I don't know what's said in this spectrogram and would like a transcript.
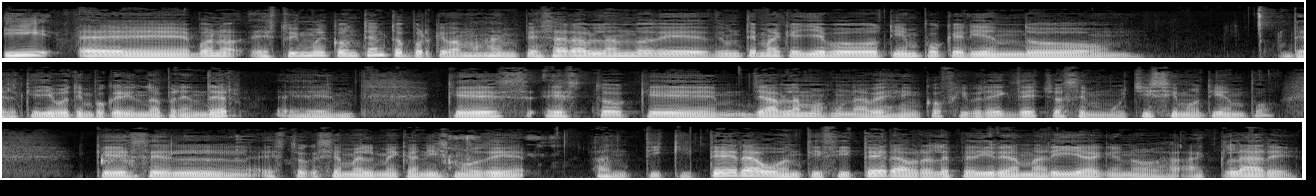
Y eh, bueno, estoy muy contento porque vamos a empezar hablando de, un tema que llevo tiempo queriendo, del que llevo tiempo queriendo aprender, eh, que es esto que ya hablamos una vez en Coffee Break, de hecho hace muchísimo tiempo, que es el, esto que se llama el mecanismo de antiquitera o anticitera. Ahora le pediré a María que nos aclare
